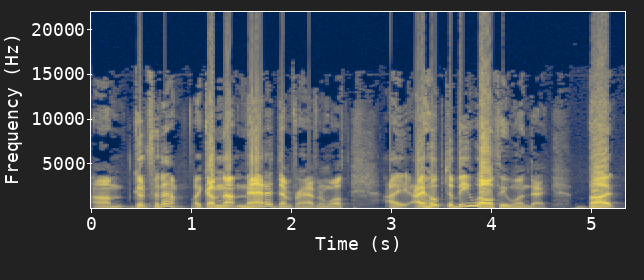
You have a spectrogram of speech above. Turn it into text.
um, good for them. Like I'm not mad at them for having wealth. I, I hope to be wealthy one day, but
